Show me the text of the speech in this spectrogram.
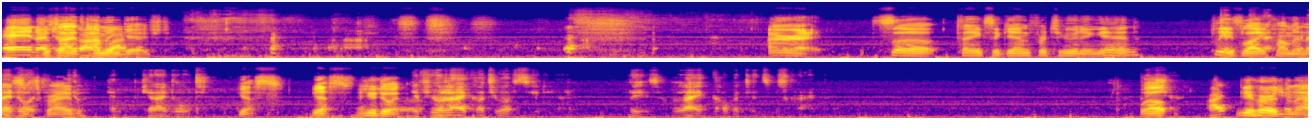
And I just Besides, got I'm engaged. Alright. So, thanks again for tuning in. Please Can like, I- comment, can and subscribe. Can, can I do it? Yes. Yes, you do it. If you like what you have seen here, please like, comment, and subscribe. Well, I, you heard the man.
